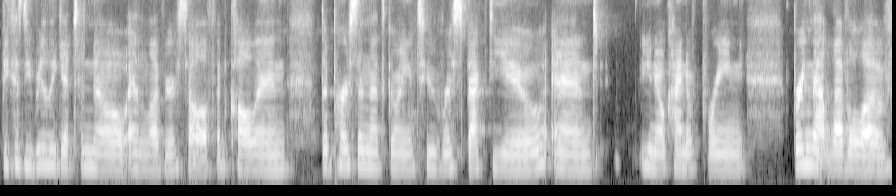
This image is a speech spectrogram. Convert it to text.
because you really get to know and love yourself and call in the person that's going to respect you and you know kind of bring bring that level of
